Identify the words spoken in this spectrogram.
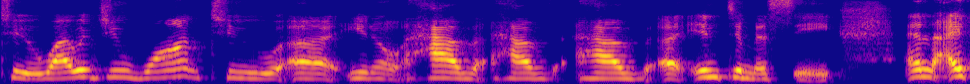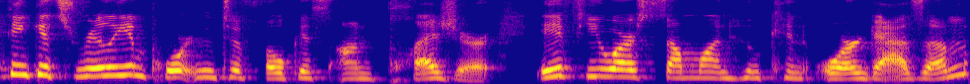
to? Why would you want to, uh, you know, have, have, have uh, intimacy? And I think it's really important to focus on pleasure. If you are someone who can orgasm,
